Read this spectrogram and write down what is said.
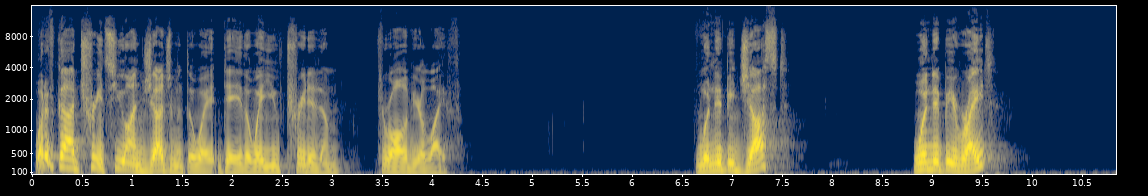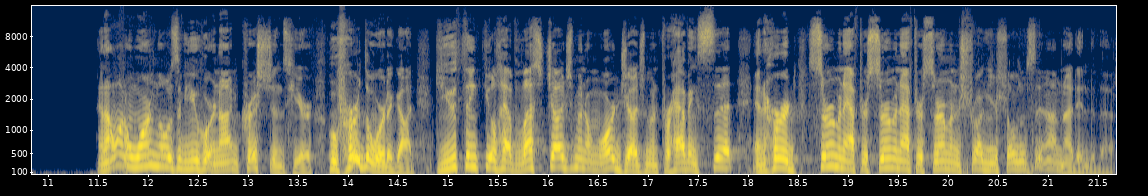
What if God treats you on Judgment Day the way you've treated Him through all of your life? Wouldn't it be just? Wouldn't it be right? And I want to warn those of you who are non Christians here who've heard the Word of God. Do you think you'll have less judgment or more judgment for having sit and heard sermon after sermon after sermon and shrug your shoulders and say, I'm not into that?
